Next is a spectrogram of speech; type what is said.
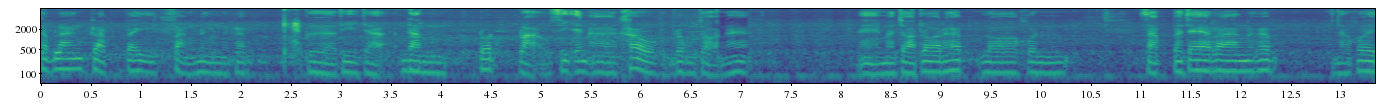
สับรางกลับไปอีกฝั่งหนึ่งนะครับ เพื่อที่จะดันรถเปล่า CNR เข้ากับโรงจอดนะฮะมมาจอดรอนะครับ รอคนสับประแจรางนะครับ แล้วค่อย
